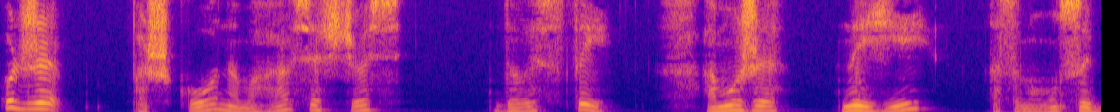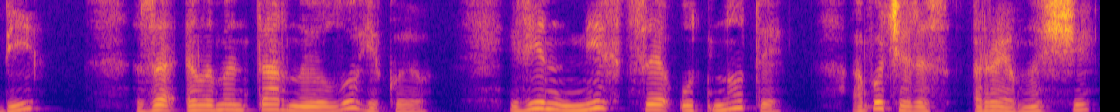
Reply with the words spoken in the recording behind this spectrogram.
Отже, Пашко намагався щось довести, а може, не їй, а самому собі. За елементарною логікою він міг це утнути або через ревнощі,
